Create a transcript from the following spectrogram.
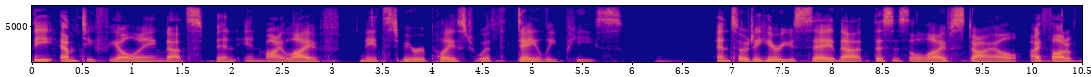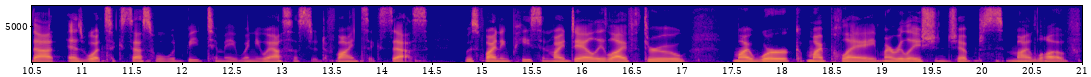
the empty feeling that's been in my life needs to be replaced with daily peace. Mm. And so to hear you say that this is a lifestyle, I thought of that as what successful would be to me when you asked us to define success. It was finding peace in my daily life through my work, my play, my relationships, my love.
